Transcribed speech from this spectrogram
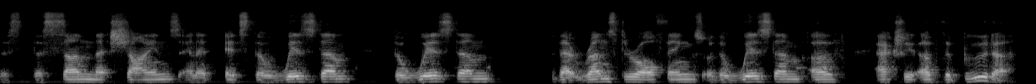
this the sun that shines and it, it's the wisdom the wisdom that runs through all things or the wisdom of actually of the buddha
